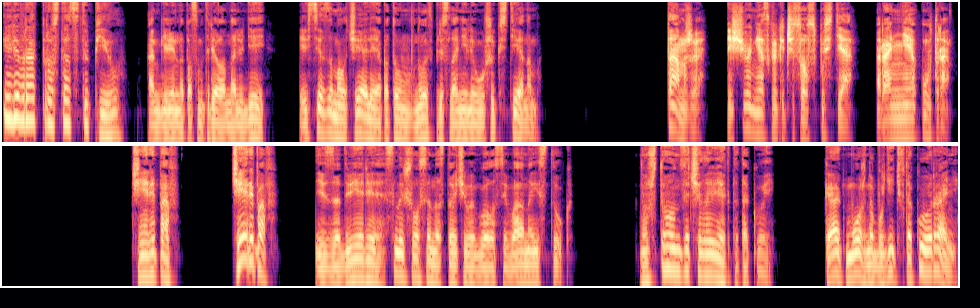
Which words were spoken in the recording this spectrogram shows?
«Или враг просто отступил», Ангелина посмотрела на людей, и все замолчали, а потом вновь прислонили уши к стенам. Там же, еще несколько часов спустя, раннее утро. «Черепов! Черепов!» Из-за двери слышался настойчивый голос Ивана и стук. «Ну что он за человек-то такой? Как можно будить в такую рань?»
